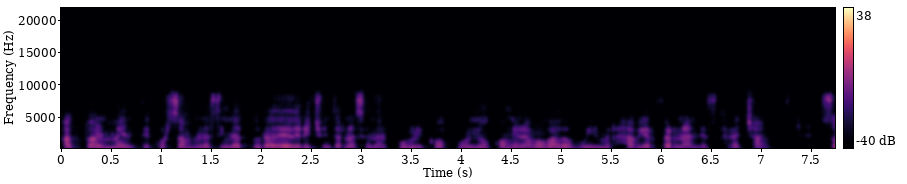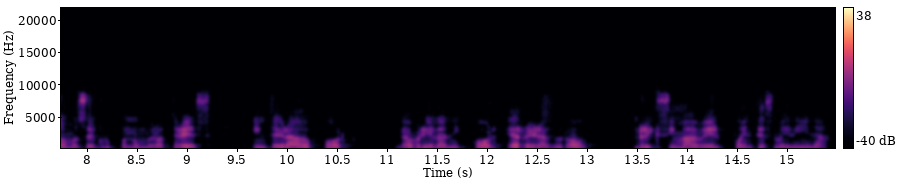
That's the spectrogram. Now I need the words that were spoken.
Actualmente cursamos la asignatura de Derecho Internacional Público 1 con el abogado Wilmer Javier Fernández Alachán. Somos el grupo número 3, integrado por Gabriela Nicole Herrera Duró, Rixi Mabel Puentes Medina,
